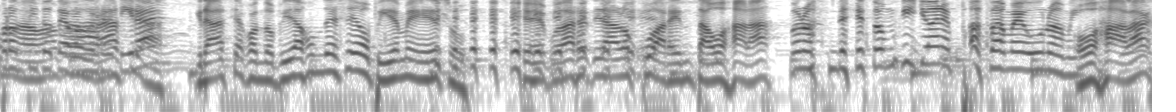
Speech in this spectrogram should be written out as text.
prontito te vas a retirar. Gracias. Cuando pidas un deseo, pídeme eso. que me puedas retirar a los 40, ojalá. Bueno, de esos millones, pásame uno a mí. Ojalá.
